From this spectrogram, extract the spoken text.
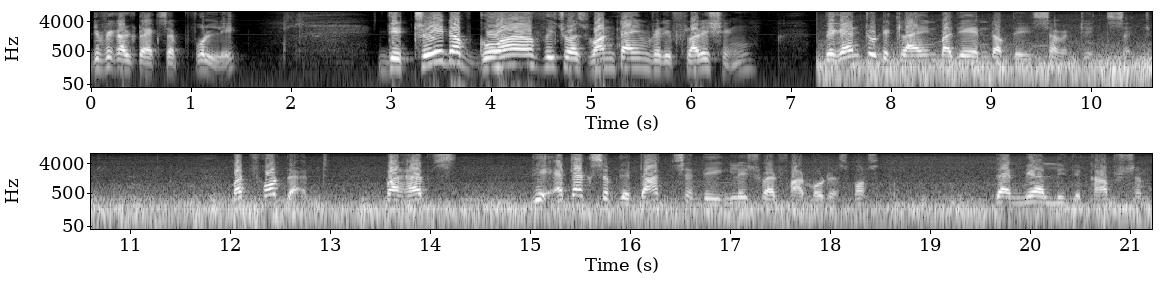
difficult to accept fully, the trade of Goa, which was one time very flourishing, began to decline by the end of the 17th century. But for that, perhaps the attacks of the Dutch and the English were far more responsible than merely the corruption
